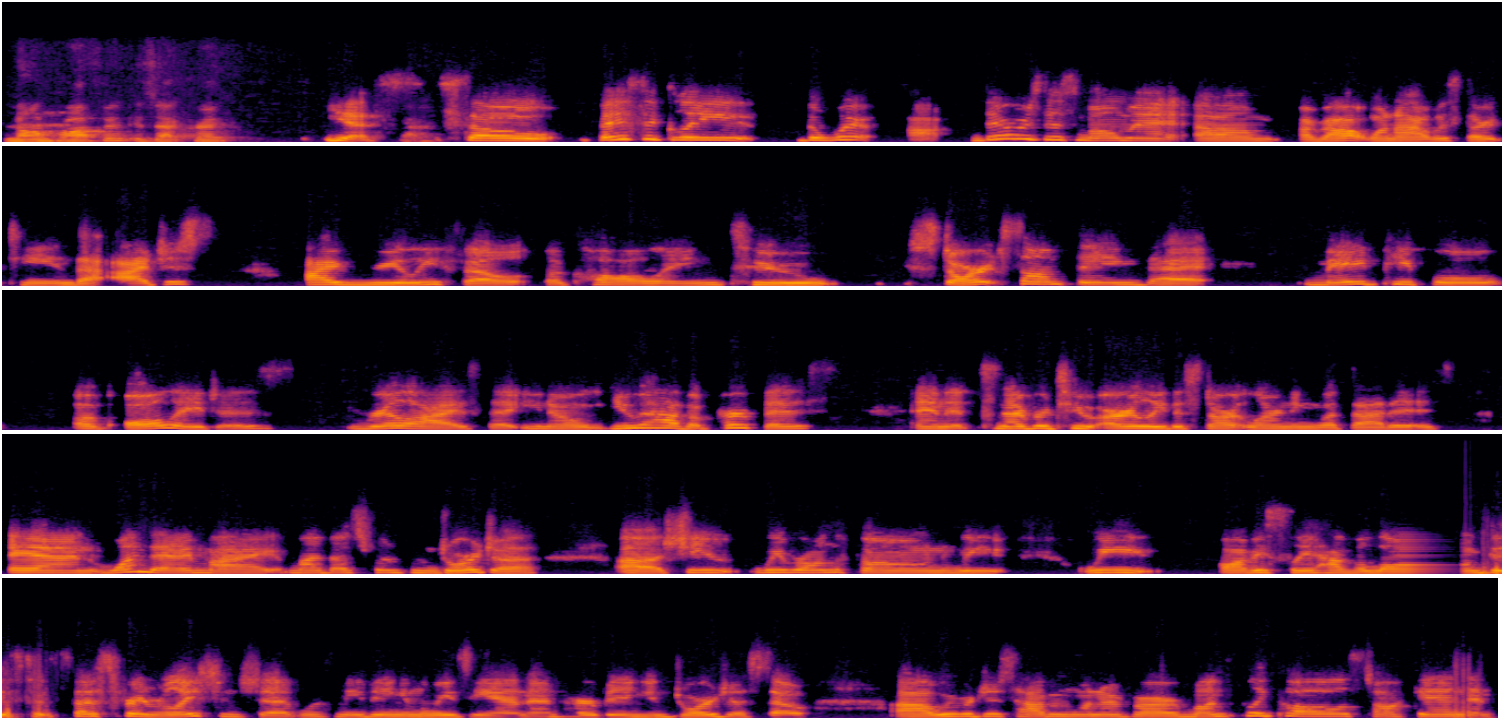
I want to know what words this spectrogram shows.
nonprofit. Is that correct? Yes. Yeah. So basically, the way uh, there was this moment um, about when I was 13 that I just I really felt a calling to start something that made people of all ages realize that, you know, you have a purpose and it's never too early to start learning what that is. And one day, my my best friend from Georgia, uh, she we were on the phone. We we obviously have a long distance best friend relationship with me being in Louisiana and her being in Georgia. So uh, we were just having one of our monthly calls talking, and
